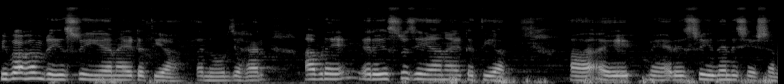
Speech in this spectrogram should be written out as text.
വിവാഹം രജിസ്റ്റർ ചെയ്യാനായിട്ടെത്തിയ നൂർജഹാൻ അവിടെ രജിസ്റ്റർ ചെയ്യാനായിട്ടെത്തിയ രജിസ്റ്റർ ചെയ്തതിന് ശേഷം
